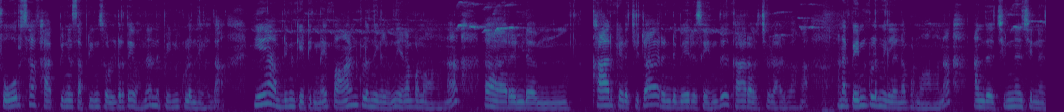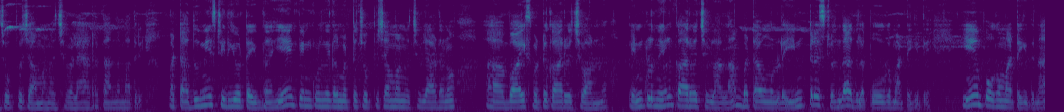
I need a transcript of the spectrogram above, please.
சோர்ஸ் ஆஃப் ஹாப்பினஸ் அப்படின்னு சொல்கிறதே வந்து அந்த பெண் குழந்தைகள் தான். ஏன் அப்படின்னு கேட்டிங்கன்னா இப்போ ஆண் குழந்தைகள் வந்து என்ன பண்ணுவாங்கன்னா ரெண்டு கார் கிடச்சிட்டா ரெண்டு பேர் சேர்ந்து காரை வச்சு விளையாடுவாங்க. ஆனால் பெண் குழந்தைகள் என்ன பண்ணுவாங்கன்னா அந்த சின்ன சின்ன சொப்பு சாமான் வச்சு விளையாடுறது அந்த மாதிரி. பட் அதுவுமே ஸ்டிரியோ டைப் தான். ஏன் பெண் குழந்தைகள் மட்டும் சொப்பு சாமான் வச்சு விளையாடணும்? பாய்ஸ் மட்டும் கார் வச்சு விளாடணும் பெண் குழந்தைகளும் கார் வச்சு விளாட்லாம் பட் அவங்களோட இன்ட்ரெஸ்ட் வந்து அதில் போக மாட்டேங்குது. ஏன் போக மாட்டேங்குதுன்னா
